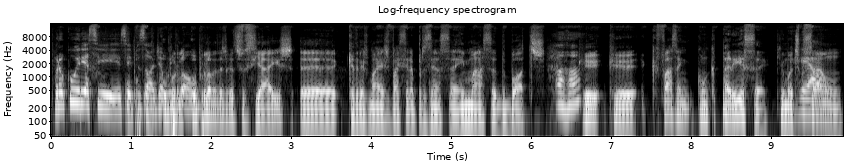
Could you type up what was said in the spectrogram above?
Procure esse, esse episódio, o, é muito proble- bom. o problema das redes sociais, eh, cada vez mais, vai ser a presença em massa de bots Aham. que, que, que fazem com que pareça que uma discussão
